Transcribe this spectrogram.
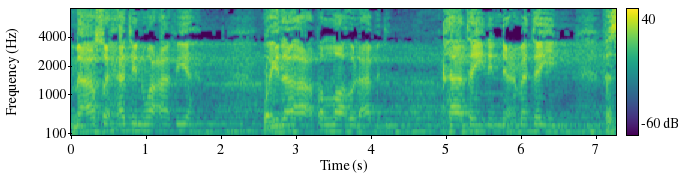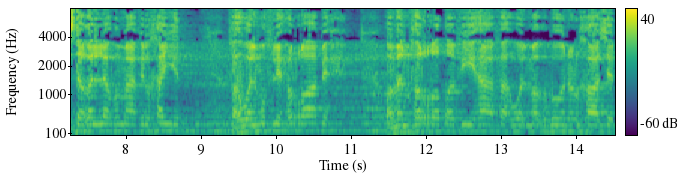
مع صحة وعافية. وإذا أعطى الله العبد هاتين النعمتين فاستغلهما في الخير فهو المفلح الرابح ومن فرط فيها فهو المغبون الخاسر.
